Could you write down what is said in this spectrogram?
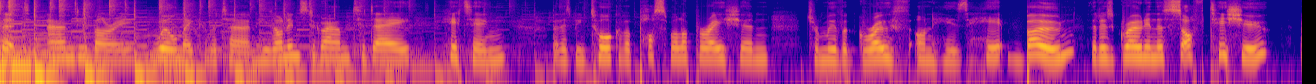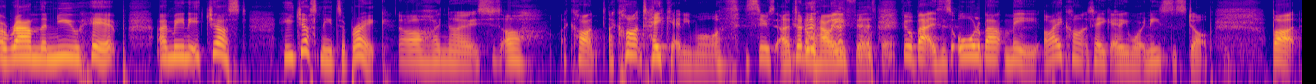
that Andy Murray will make a return? He's on Instagram today hitting, but there's been talk of a possible operation to remove a growth on his hip bone that has grown in the soft tissue around the new hip. I mean, it just he just needs a break. Oh, I know. It's just oh, I can't I can't take it anymore. Seriously, I don't know how he feels. I feel bad. This is all about me. I can't take it anymore. It needs to stop. But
